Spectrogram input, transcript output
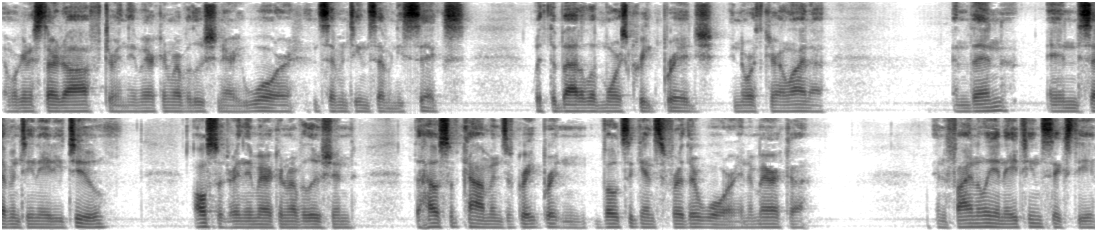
and we're going to start off during the American Revolutionary War in 1776 with the Battle of Moores Creek Bridge in North Carolina. And then in 1782, also during the American Revolution, the House of Commons of Great Britain votes against further war in America. And finally, in 1860,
